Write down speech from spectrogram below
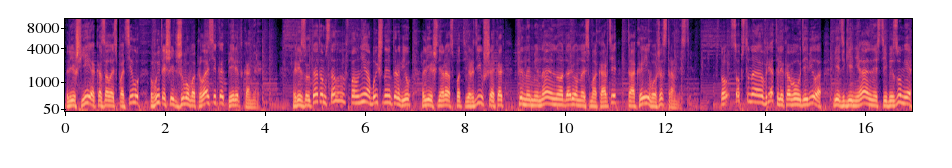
Лишь ей оказалось под силу вытащить живого классика перед камерой. Результатом стало вполне обычное интервью, лишний раз подтвердившее как феноменальную одаренность Маккарти, так и его же странности. Что, собственно, вряд ли кого удивило, ведь гениальность и безумие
